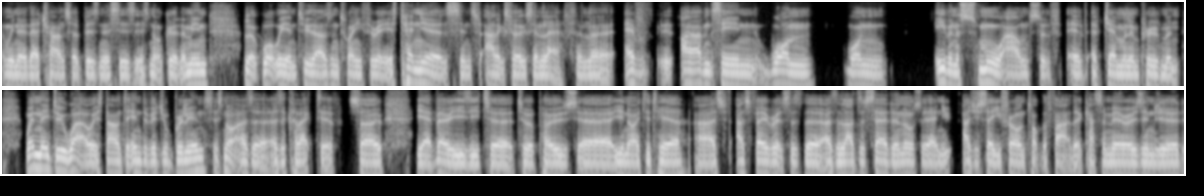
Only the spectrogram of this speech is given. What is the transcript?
we know their transfer business is is not good. I mean, look, what we in 2023 is 10 years since Alex Ferguson left, and uh, every, I haven't seen one one even a small ounce of, of, of general improvement. When they do well, it's down to individual brilliance. It's not as a as a collective. So, yeah, very easy to to oppose uh, United here as as favourites, as the as the lads have said, and also, and you, as you say, you throw on top the fact that Casemiro's injured,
